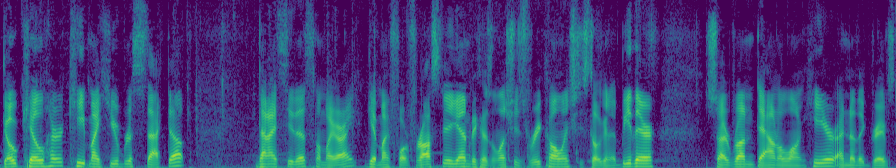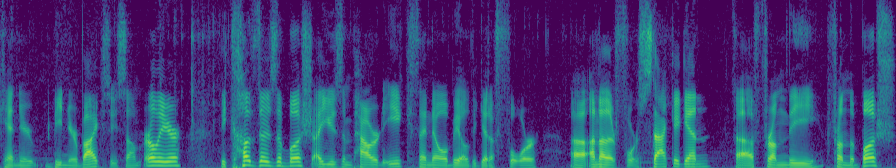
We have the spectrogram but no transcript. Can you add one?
go kill her, keep my hubris stacked up. Then I see this, and I'm like, alright, get my 4 Ferocity again, because unless she's recalling, she's still going to be there. So I run down along here. I know that Graves can't near, be nearby, because we saw him earlier. Because there's a bush, I use Empowered E, because I know I'll be able to get a 4, uh, another 4 stack again uh, from the from the bush.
